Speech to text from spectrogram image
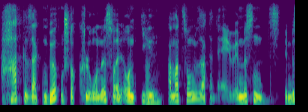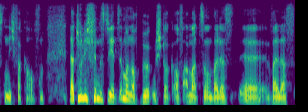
hart gesagt ein Birkenstock-Klon ist, weil und die Mhm. Amazon gesagt hat, ey, wir müssen, wir müssen nicht verkaufen. Natürlich findest du jetzt immer noch Birkenstock auf Amazon, weil das, äh, weil das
